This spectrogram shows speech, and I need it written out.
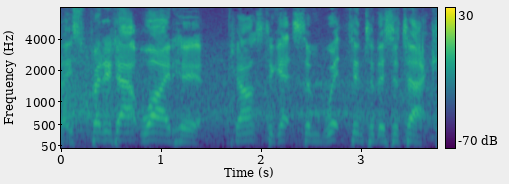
They spread it out wide here. Chance to get some width into this attack.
